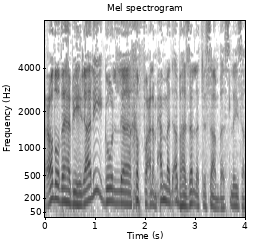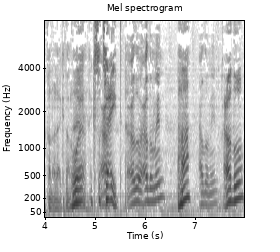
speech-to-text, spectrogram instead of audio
عضو ذهبي هلالي يقول خفوا على محمد ابها زلة لسان بس ليس أقل ولا أكثر. هو إيه. يقصد سعيد. عضو عضو مين؟ ها؟ عضو مين؟ عضو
